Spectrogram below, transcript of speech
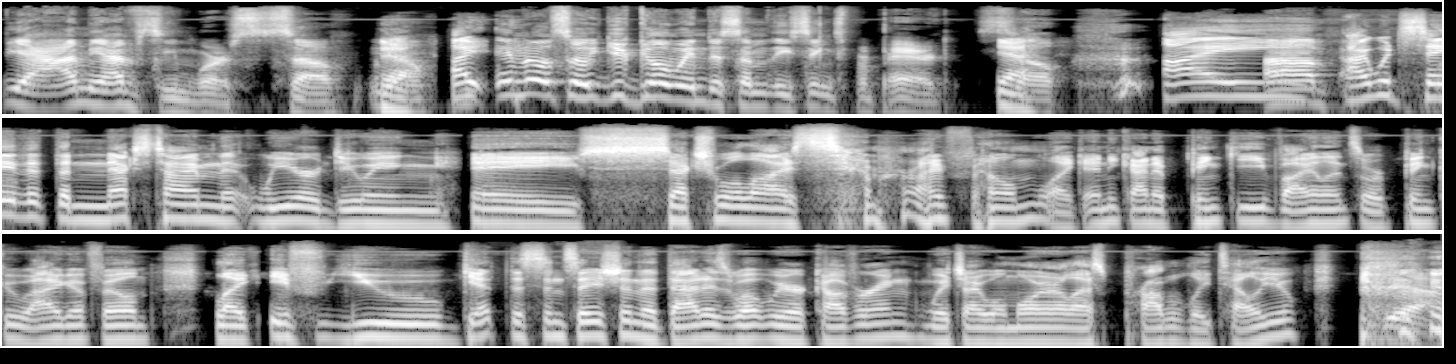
Yeah, I mean, I've seen worse. So you Yeah. know, I- and also you go into some of these things prepared. Yeah. So I Um, I would say that the next time that we are doing a sexualized samurai film, like any kind of pinky violence or pinku eiga film, like if you get the sensation that that is what we are covering, which I will more or less probably tell you, Yeah.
